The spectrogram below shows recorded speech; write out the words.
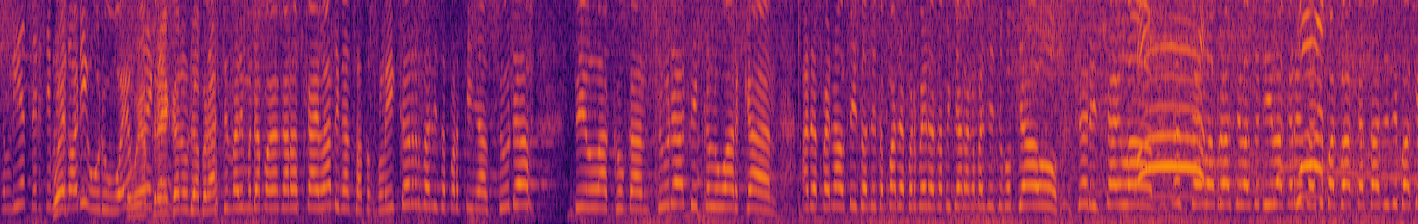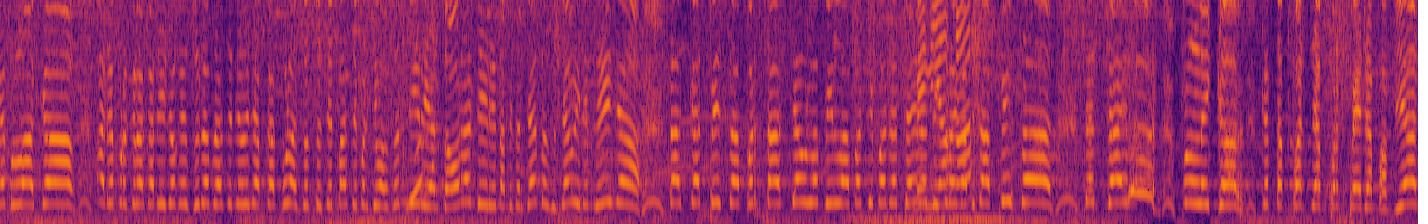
ngelihat dari tim Wait, The wave, Wave Dragon. Dragon udah berhasil tadi mendapatkan ke arah Skylar dengan satu flicker tadi sepertinya sudah dilakukan, sudah dikeluarkan. Ada penalti zone di tempat yang berbeda tapi jaraknya masih cukup jauh dari Skylar. Dan Skylar berhasil langsung dihilangkan dengan cepat bahkan tadi di bagian belakang. Ada pergerakan di yang sudah berhasil dilenyapkan pula. Sutsucin masih berjuang sendirian seorang diri tapi ternyata sejauh ini dirinya takkan bisa bertahan jauh lebih lama di mana Jairan mereka bisa pisah. Dan Jairan flicker ke tempat yang berbeda Fabian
